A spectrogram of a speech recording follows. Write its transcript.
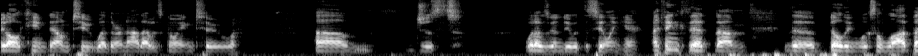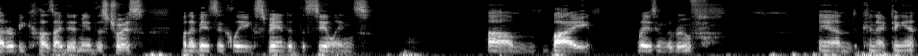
it all came down to whether or not I was going to um, just what I was going to do with the ceiling here. I think that um, the building looks a lot better because I did made this choice, but I basically expanded the ceilings um, by raising the roof and connecting it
